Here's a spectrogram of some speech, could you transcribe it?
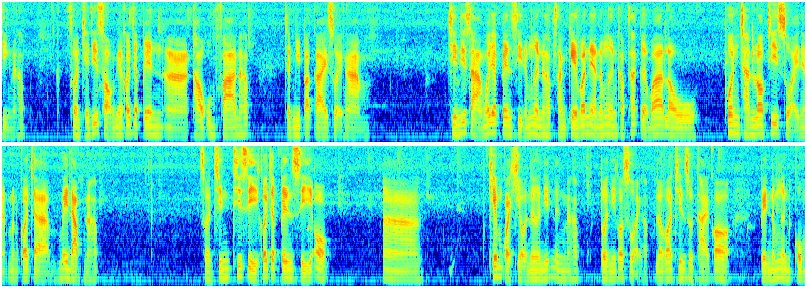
จริงนะครับ ส่วนเฉดที่สองเนี่ยก็จะเป็นอ่าเทาอมฟ้านะครับ จะมีประกายสวยงาม ชิ้นที่สามก็จะเป็นสีน้ำเงินนะครับ สังเกตว่าเนี่ยน้ำเงินครับถ้าเกิดว่าเราพ่นชั้นรอบที่สวยเนี่ยมันก็จะไม่ดำนะครับ ส่วนชิ้นที่สี่ก็จะเป็นสีออกอเข้มกว่าเขียวเนยนิดนึงนะครับ ตัวนี้ก็สวยครับ แล้วก็ชิ้นสุดท้ายก็เป็นน้ำเงินกลม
